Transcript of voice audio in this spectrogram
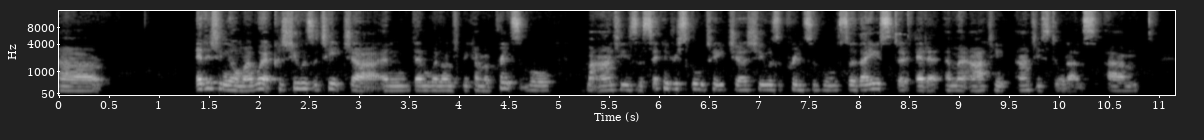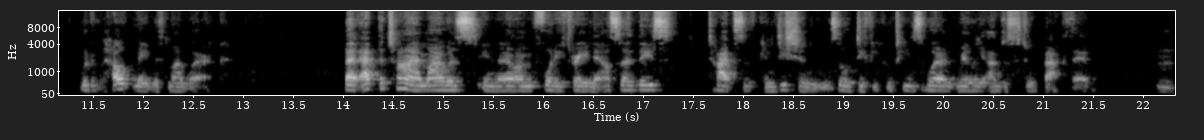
uh, editing all my work because she was a teacher and then went on to become a principal. My auntie's a secondary school teacher; she was a principal, so they used to edit, and my auntie auntie still does. Um, would have helped me with my work. But at the time, I was, you know, I'm 43 now, so these types of conditions or difficulties weren't really understood back then. Mm.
